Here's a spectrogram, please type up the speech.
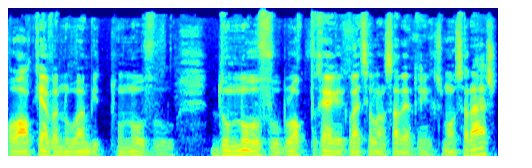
ao Alqueva no âmbito de um novo, do novo bloco de rega que vai ser lançado em Henriques Monsaraz,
